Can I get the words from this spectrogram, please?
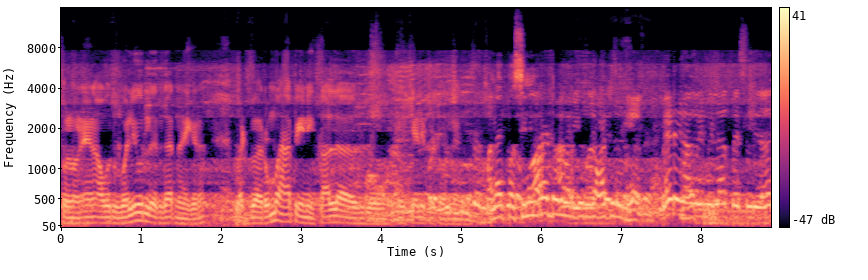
சொல்லணும். ஏன்னா அவர் வெளியூரில் இருக்காருன்னு நினைக்கிறேன். பட் ரொம்ப ஹாப்பி இன்னைக்கு காலைல கேள்விப்பட்டு வந்தேன் ஆனா இப்போ சினிமா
